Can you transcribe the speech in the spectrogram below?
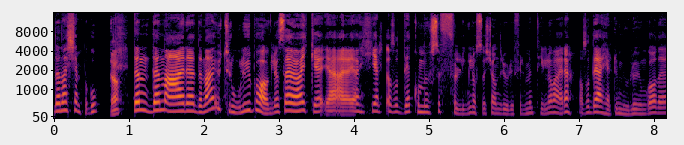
den er kjempegod. Ja. Den, den, er, den er utrolig ubehagelig å se. Jeg ikke, jeg, jeg helt, altså, det kommer jo selvfølgelig også 22. juli-filmen til å være. Altså, det er helt umulig å unngå, det,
